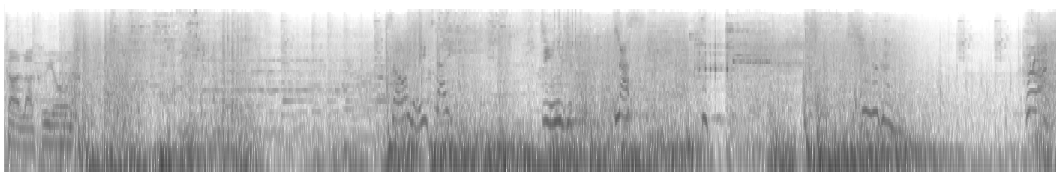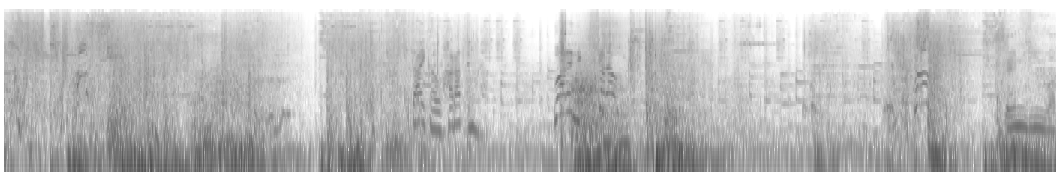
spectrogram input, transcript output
か落葉にそうよ一体。人事。な死ぬがいい代価を払っ。てもらう我に戦輪は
